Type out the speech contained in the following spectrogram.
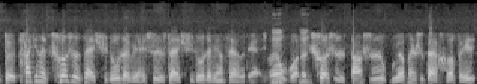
对他现在车是在徐州这边，是在徐州这边四 S 店，因为我的车是当时五月份是在合肥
